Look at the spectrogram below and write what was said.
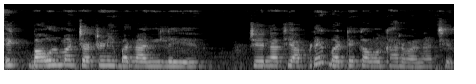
એક બાઉલમાં ચટણી બનાવી લઈએ, જેનાથી આપણે બટેકા વઘારવાના છે.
